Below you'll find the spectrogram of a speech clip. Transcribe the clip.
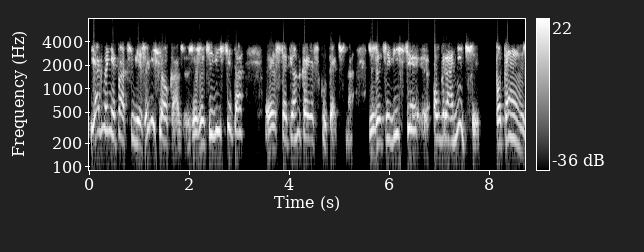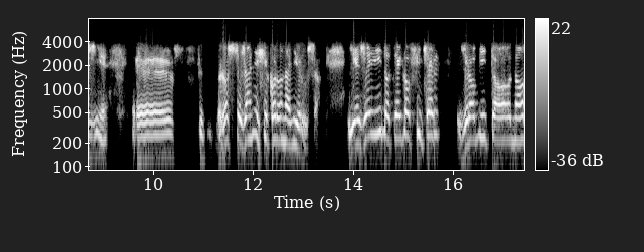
jakby nie patrzył, jeżeli się okaże, że rzeczywiście ta e, szczepionka jest skuteczna, że rzeczywiście ograniczy potężnie e, rozszerzanie się koronawirusa, jeżeli do tego Fischer zrobi to no,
